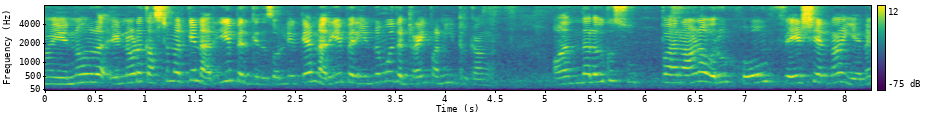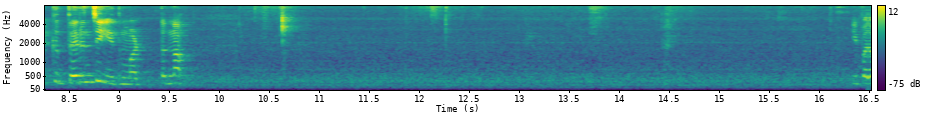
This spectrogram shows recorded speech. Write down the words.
நான் என்னோட என்னோட கஸ்டமருக்கே நிறைய பேருக்கு இதை சொல்லியிருக்கேன். நிறைய பேர் இன்னமும் இதை ட்ரை பண்ணிட்டு இருக்காங்க. அந்த அளவுக்கு சூப்பரான ஒரு ஹோம் ஃபேஷியல்னா எனக்கு தெரிஞ்சு இது மட்டும்தான். இப்போ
